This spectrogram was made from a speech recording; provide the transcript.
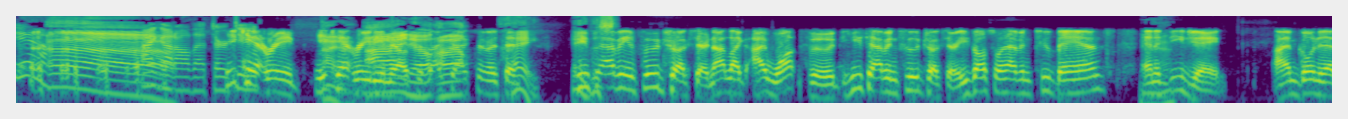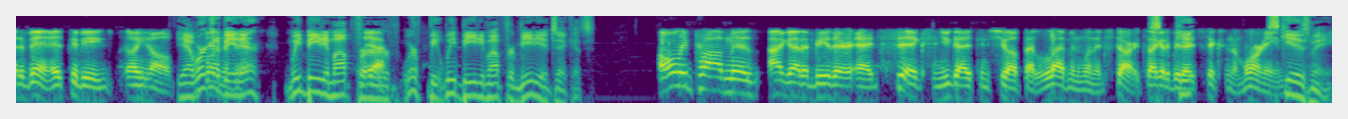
Yeah. Ah. I got all that dirt, he dude. can't read. He I can't know. read I emails. I texted him and said, hey, hey, he's this- having food trucks there. Not like I want food. He's having food trucks there. He's also having two bands and Yeah. a DJ. I'm going to that event. It's going to be, uh, you know. Yeah, we're going to be event. there. We beat him up for Yeah. we're, we beat him up for media tickets. Only problem is I got to be there at six, and you guys can show up at eleven when it starts. I got to be there at six in the morning. Excuse me,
